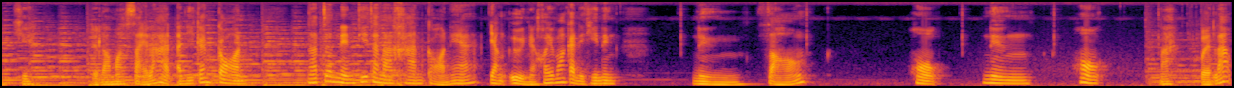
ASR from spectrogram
โอเค เดี๋ยวเรามาใส่รหัสอันนี้กันก่อนน่าจะเน้นที่ธนาคารก่อนเนี่ยอย่างอื่นเนี่ยค่อยว่ากันอีกทีนึงหนึ่งสอง หกหนึ่งหกมาเปิดแล้ว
